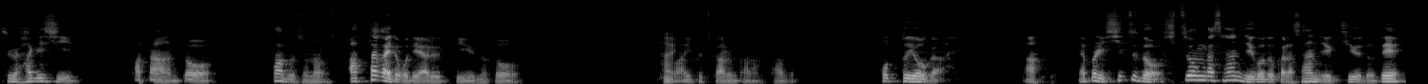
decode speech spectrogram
すごい激しいパターンと、多分その、あったかいところでやるっていうのと、はいまあ、いくつかあるんかな、多分。ホットヨガ。あ、やっぱり湿度、室温が35度から39度で、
